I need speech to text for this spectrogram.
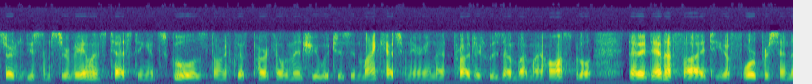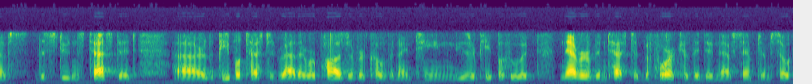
started to do some surveillance testing at schools, Thorncliffe Park Elementary, which is in my catchment area, and that project was done by my hospital, that identified, you know, 4% of the students tested, uh, or the people tested rather, were positive for COVID-19. These are people who had never been tested before because they didn't have symptoms. So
